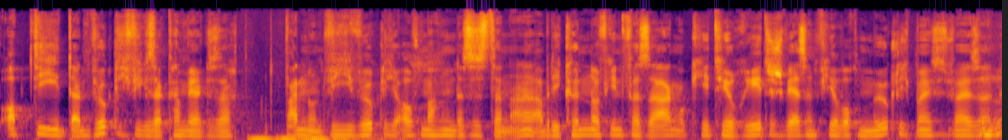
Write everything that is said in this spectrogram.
ob die dann wirklich, wie gesagt, haben wir ja gesagt, wann und wie wirklich aufmachen, das ist dann, aber die können auf jeden Fall sagen, okay, theoretisch wäre es in vier Wochen möglich, beispielsweise, Mhm.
